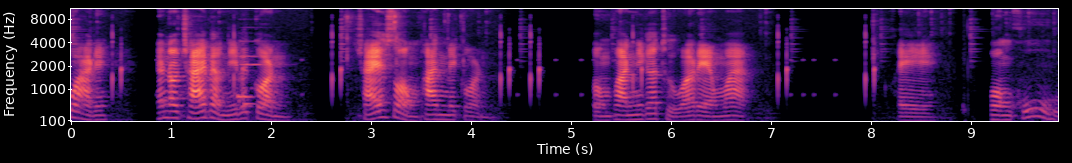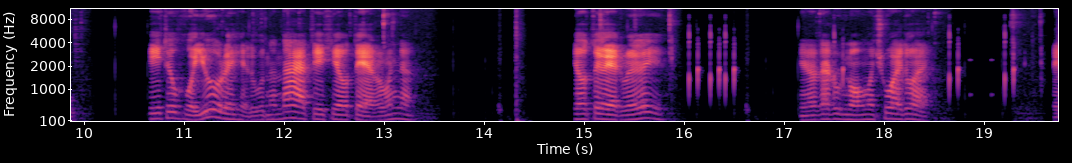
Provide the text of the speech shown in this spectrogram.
กว่าเลยงั้นเราใช้แบบนี้ไปก่อน ใช้สองพันไปก่อนสองพันนี่ก็ถือว่าแรงมากโอเควงคู่ ตีเธอหัวยุ่เลยเห็นดูนั่นหน้าตีเคียวแตกแล้วมันเนี่ยเคียวแตกเลยนี่เราได้รุ่นน้องมาช่วยด้วยเอ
